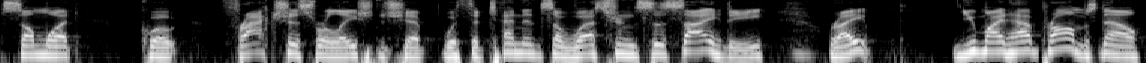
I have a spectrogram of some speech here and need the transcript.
somewhat, quote, fractious relationship with the tenets of Western society, right? You might have problems. Now,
